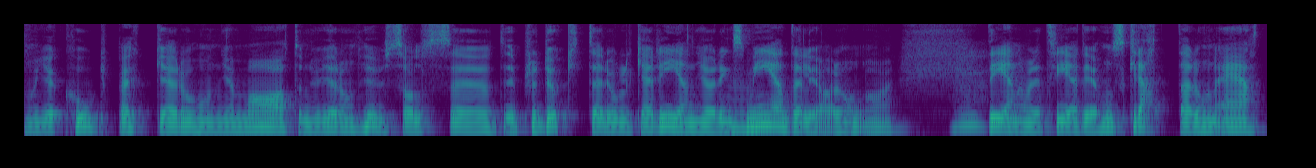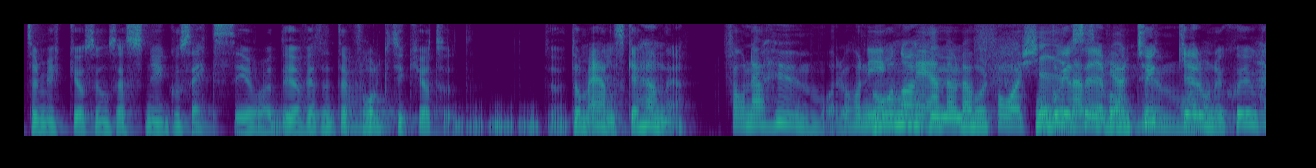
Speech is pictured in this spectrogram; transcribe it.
hon gör kokböcker och hon gör mat och nu gör hon hushållsprodukter, olika rengöringsmedel gör hon. Och det ena med det tredje. Hon skrattar och hon äter mycket och så är hon så här snygg och sexig. Och jag vet inte, folk tycker att de älskar henne. För hon har humor. Hon är, Hon, hon har är en av de humor. få Hon tjejerna vågar säga vad hon tycker. humor. Mm. Hon är sjukt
